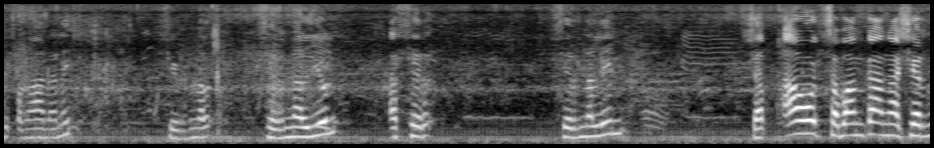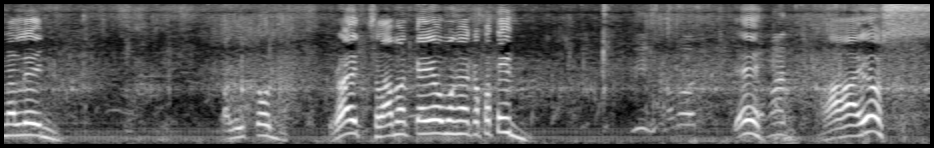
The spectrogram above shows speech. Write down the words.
Si pangalan ni Sirnal Sirnal yun. Ah, Sir Sirnalin. Shout out sa bangka nga Sirnalin. Talikod. Right, salamat kayo mga kapatid. Eh, ayos.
